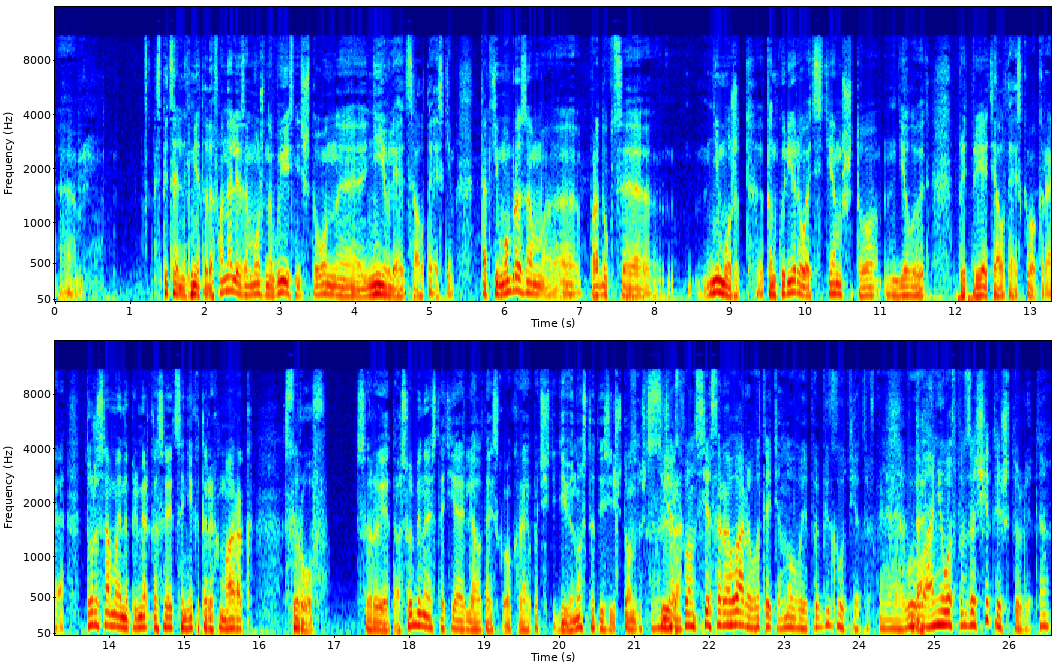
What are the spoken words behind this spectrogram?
э, специальных методов анализа можно выяснить, что он э, не является алтайским. Таким образом, э, продукция не может конкурировать с тем, что делают предприятия Алтайского края. То же самое, например, касается некоторых марок сыров сыры – это особенная статья для Алтайского края, почти 90 тысяч тонн Слушайте, сыра. Ну сейчас вам все сыровары вот эти новые побегут, я так понимаю. Вы, да. Они у вас под защитой, что ли, да?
